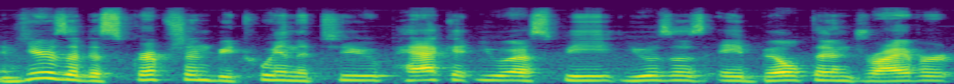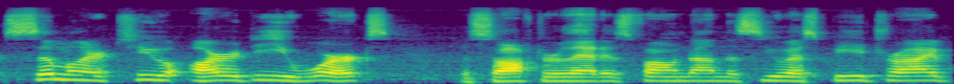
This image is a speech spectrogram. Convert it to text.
And here's a description between the two. Packet USB uses a built-in driver similar to RDWorks, the software that is found on this USB drive.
